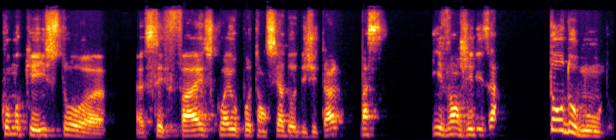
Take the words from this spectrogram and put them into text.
como que isto uh, se faz, qual é o potencial do digital, mas evangelizar todo mundo,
